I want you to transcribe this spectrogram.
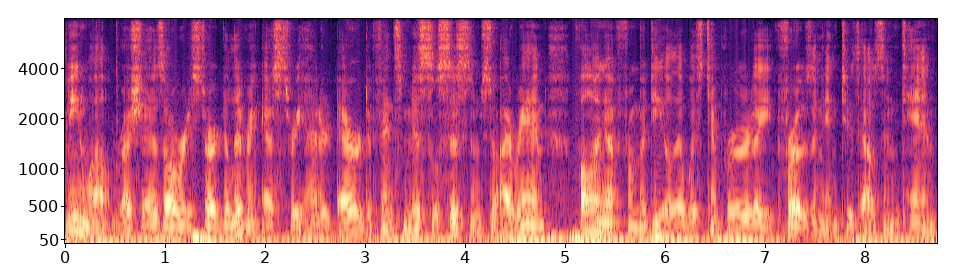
Meanwhile, Russia has already started delivering S 300 air defense missile systems to Iran, following up from a deal that was temporarily frozen in 2010.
